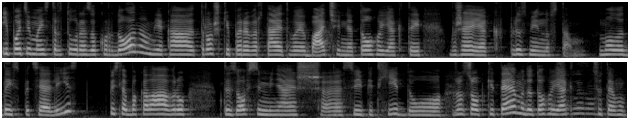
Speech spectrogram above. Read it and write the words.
і потім магістратура за кордоном, яка трошки перевертає твоє бачення того, як ти вже як плюс-мінус там молодий спеціаліст після бакалавру. Ти зовсім міняєш е, свій підхід до розробки теми, до того, як Особливо- цю тему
